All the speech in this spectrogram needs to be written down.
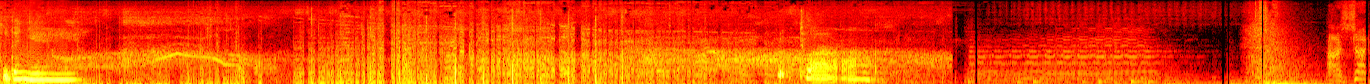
C'est gagné. Victoire. À chaque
